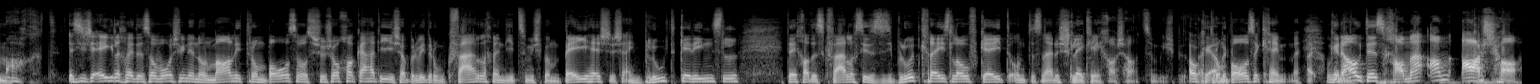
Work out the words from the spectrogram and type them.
macht? Es ist eigentlich, wenn du so willst, wie eine normale Thrombose, die es schon schon geben kann, die ist aber wiederum gefährlich. Wenn du die zum Beispiel am Bein hast, das ist ein Blutgerinnsel, dann kann das gefährlich sein, dass es in den Blutkreislauf geht und dass dann ein Schlägchen kannst haben, zum Beispiel. Okay, eine aber- Thrombose kennt man. Und genau. genau das kann man am Arsch haben.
